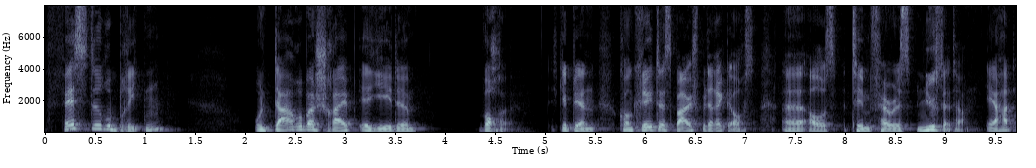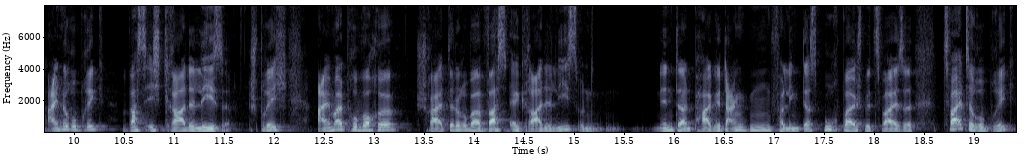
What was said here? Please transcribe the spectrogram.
feste Rubriken und darüber schreibt er jede Woche. Ich gebe dir ein konkretes Beispiel direkt aus, äh, aus Tim Ferriss Newsletter. Er hat eine Rubrik, was ich gerade lese. Sprich, einmal pro Woche schreibt er darüber, was er gerade liest und nennt da ein paar Gedanken, verlinkt das Buch beispielsweise. Zweite Rubrik,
